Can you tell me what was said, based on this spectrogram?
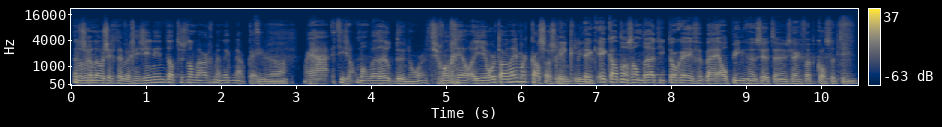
En als Renault zegt, hebben we geen zin in. Dat is dan een argument. Dan denk ik, nou oké. Ja. Maar ja, het is allemaal wel heel dun hoor. Het is gewoon geld. Je hoort alleen maar kassa's rinkelen. Ik, ik had als Andretti toch even bij Alpine gaan zitten en zeggen wat kost het team.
